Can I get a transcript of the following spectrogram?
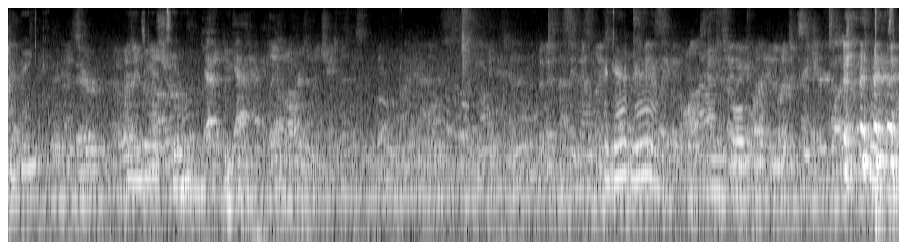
I think. What did you have? Two. I don't know. What is it?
